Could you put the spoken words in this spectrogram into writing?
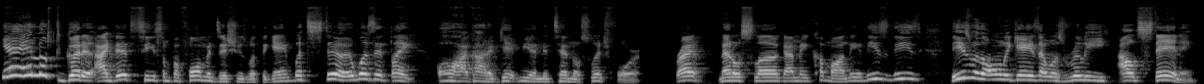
yeah, it looked good. I did see some performance issues with the game, but still, it wasn't like, oh, I gotta get me a Nintendo Switch for it, right? Metal Slug. I mean, come on, these these these were the only games that was really outstanding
